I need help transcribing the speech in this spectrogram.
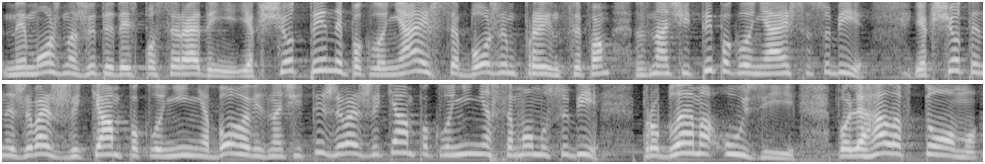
не можна жити десь посередині. Якщо ти не поклоняєшся Божим принципам, значить ти поклоняєшся собі. Якщо ти не живеш життям поклоніння Богові, значить ти живеш життям поклоніння самому собі. Проблема Узії полягала в тому,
